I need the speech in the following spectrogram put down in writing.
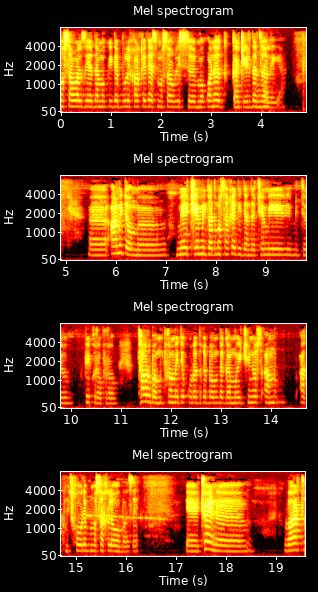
მოსავალზეა დამოკიდებული ხალხი და ეს მოსავლის მოყვანა გაჭირდა ძალიან. ამიტომ მე ჩემი გადმოსახედიდან და ჩემი ფიქრობ რომ თავრობამ უფრო მეტი ყურადღება უნდა გამოიჩინოს ამ აქ მცხოვრებ მოსახლეობაზე. ჩვენ ვართ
